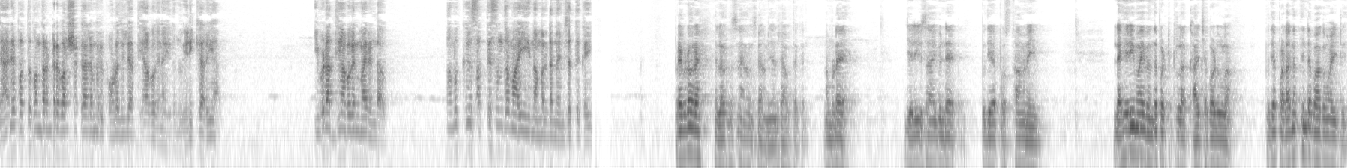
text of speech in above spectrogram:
ഞാൻ പത്ത് പന്ത്രണ്ടര വർഷക്കാലം ഒരു കോളേജിലെ അധ്യാപകനായിരുന്നു. എനിക്കറിയാം. ഇവിടെ അധ്യാപകന്മാരുണ്ടാവും. നമുക്ക് സത്യസന്ധമായി നമ്മളുടെ നെഞ്ചത്ത് കൈ പ്രിയപ്പെട്ടവരെ എല്ലാവർക്കും സ്നേഹ നമസ്കാരം. ഞാൻ ഷാഫ്തക്കൻ നമ്മുടെ ജലീൽ സാഹിബിന്റെ പുതിയ പ്രസ്താവനയും ലഹരിയുമായി ബന്ധപ്പെട്ടിട്ടുള്ള കാഴ്ചപ്പാടുകളാണ്. പുതിയ പഠനത്തിന്റെ ഭാഗമായിട്ട്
